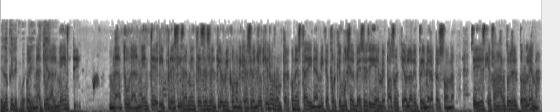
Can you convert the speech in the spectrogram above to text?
Es lo que le Pues le naturalmente, naturalmente, y precisamente ese sentido de mi comunicación. Yo quiero romper con esta dinámica porque muchas veces, y me paso aquí a hablar en primera persona, se dice que Fajardo es el problema.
